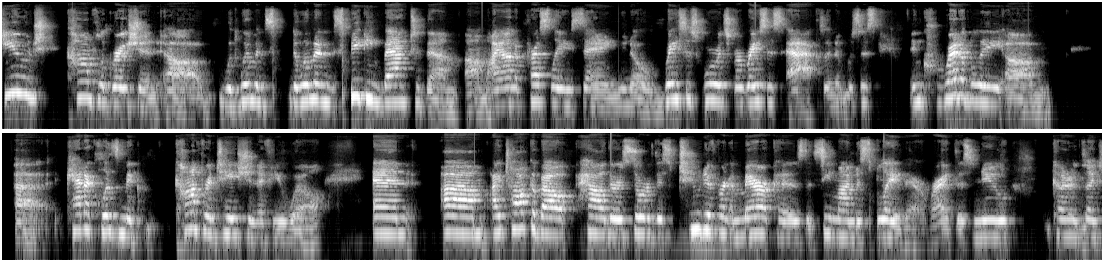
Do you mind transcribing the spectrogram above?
huge conflagration uh, with women the women speaking back to them um, ayanna pressley saying you know racist words for racist acts. And it was this incredibly um, uh, cataclysmic confrontation if you will. And um, I talk about how there's sort of this two different Americas that seem on display there, right? This new kind of like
